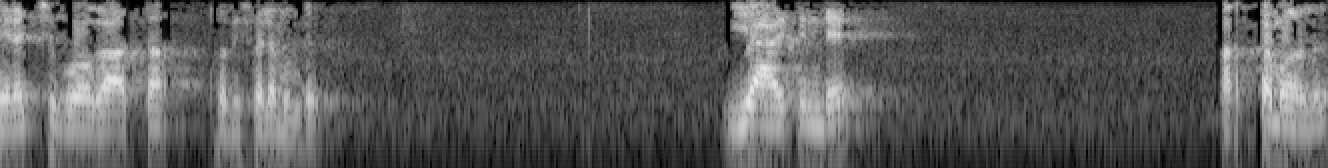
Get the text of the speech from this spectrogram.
നിലച്ചു പോകാത്ത പ്രതിഫലമുണ്ട്. ഈ ആയത്തിന്റെ അർത്ഥമാണ്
